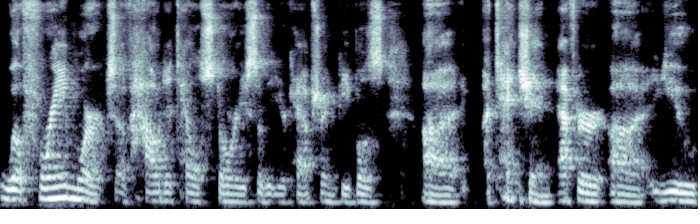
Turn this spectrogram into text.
will frameworks of how to tell stories so that you're capturing people's uh, attention after uh, you.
